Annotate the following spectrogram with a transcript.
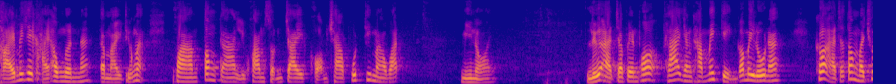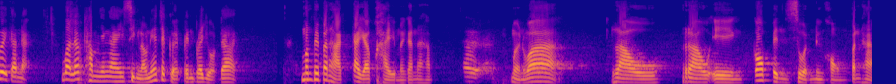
ขายไม่ใช่ขายเอาเงินนะ แต่หมายถึงว่า ความต้องการหรือความสนใจของชาวพุทธที่มาวัดมีน้อย หรืออาจจะเป็นเพราะพระยังทำไม่เก่งก็ไม่รู้นะก็อาจจะต้องมาช่วยกันน่ะ ว่าแล้วทำยังไงสิ่งเหล่านี้จะเกิดเป็นประโยชน์ได้ มันเป็นปัญหาไก่กับไข่เหมือนกันนะครับเออเหมือนว่าเราเราเองก็เป็นส่วนหนึ่งของปัญหา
